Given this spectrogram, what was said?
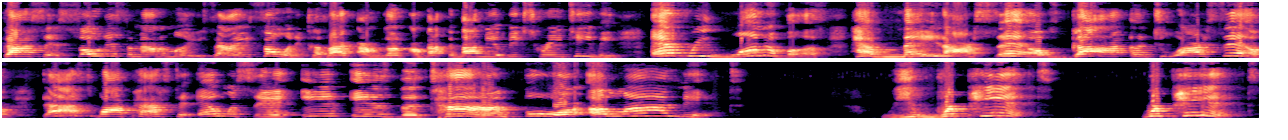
God says, sow this amount of money. You say, I ain't sowing it because I'm going I'm about to buy me a big screen TV. Every one of us have made ourselves God unto ourselves. That's why Pastor Edwin said it is the time for alignment. You repent. Repent.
